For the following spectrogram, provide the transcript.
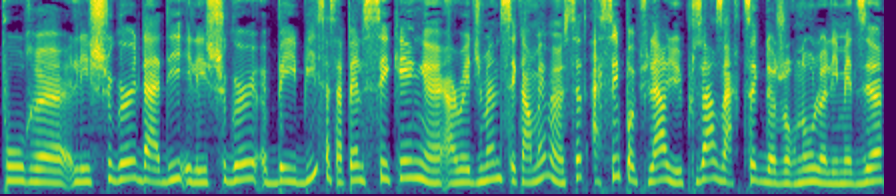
pour les sugar daddy et les sugar baby. Ça s'appelle Seeking Arrangement. C'est quand même un site assez populaire. Il y a eu plusieurs articles de journaux. Là. Les médias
